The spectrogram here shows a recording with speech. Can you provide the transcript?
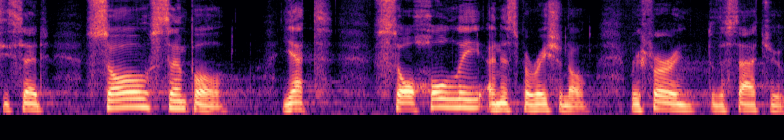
he said, So simple, yet so holy and inspirational, referring to the statue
